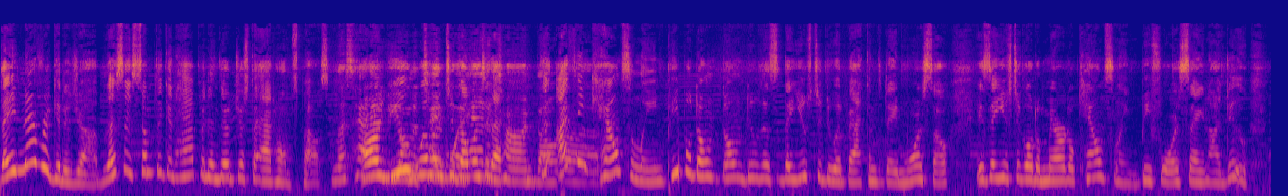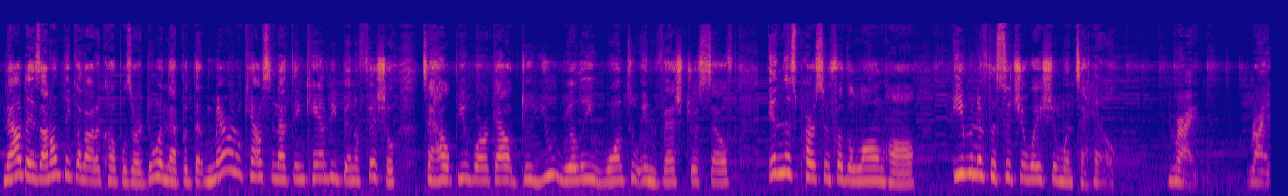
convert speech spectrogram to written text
they never get a job. Let's say something can happen and they're just an at-home spouse. Let's have Are you willing to go into that? time, though, I think uh, counseling. People don't don't do this. They used to do it back in the day more so. Is they used to go to marital counseling before saying I do. Nowadays, I don't think a lot of couples are doing that. But the marital counseling, I think, can be beneficial to help you work out. Do you really want to invest yourself in this person for the long haul, even if the situation went to hell? Right, right.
